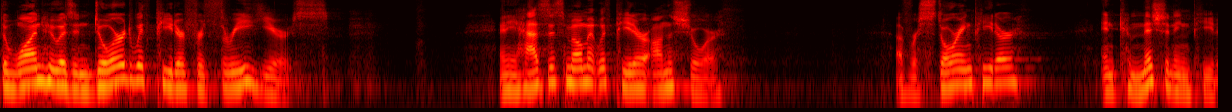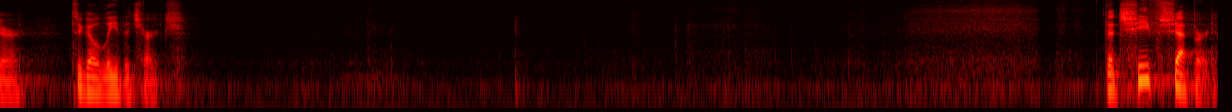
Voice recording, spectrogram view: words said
the one who has endured with Peter for three years. And he has this moment with Peter on the shore of restoring Peter and commissioning Peter to go lead the church. The chief shepherd,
